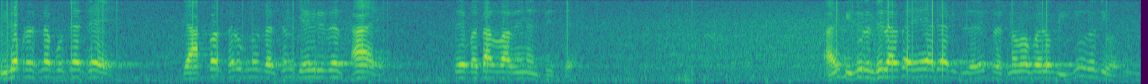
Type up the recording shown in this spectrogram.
બીજો પ્રશ્ન પૂછે છે કે આત્મ સ્વરૂપનું દર્શન કેવી રીતે થાય તે બતાવવા વિનંતી છે. અહીં બીજું નથી લાવતા, એ આજે દરેક પ્રશ્નમાં કોઈ બીજું નથી હોતું.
